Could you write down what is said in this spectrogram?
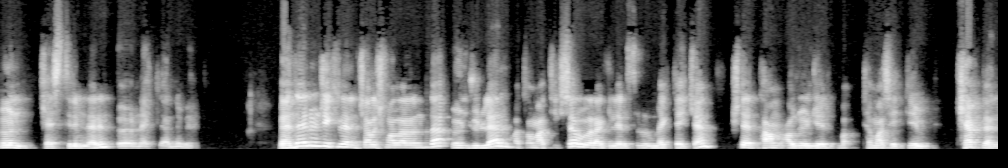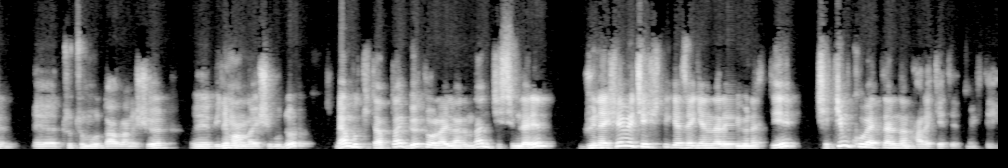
ön kestirimlerin örneklerini verdim. Benden öncekilerin çalışmalarında öncüller matematiksel olarak ileri sürülmekteyken işte tam az önce temas ettiğim Kepler'in e, tutumu, davranışı, e, bilim anlayışı budur. Ben bu kitapta gök olaylarından cisimlerin güneşe ve çeşitli gezegenlere yönettiği çekim kuvvetlerinden hareket etmekteyim.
